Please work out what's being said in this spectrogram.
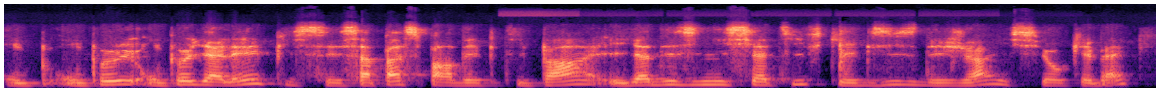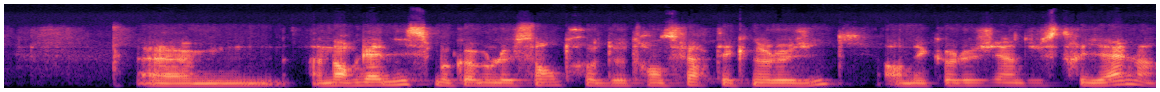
on, peut, y aller, puis ça passe par des petits pas. Et il y a des initiatives qui existent déjà ici au Québec. un organisme comme le Centre de transfert technologique en écologie industrielle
